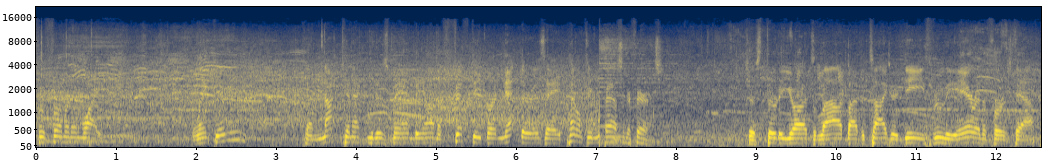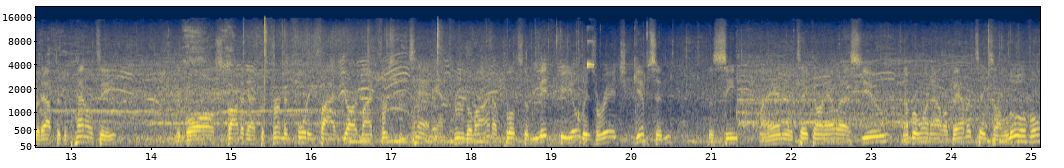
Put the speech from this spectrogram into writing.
for Furman and White. Lincoln cannot connect with his man beyond the 50. Burnett, there is a penalty. Pass interference. Just 30 yards allowed by the Tiger D through the air in the first half. But after the penalty, the ball spotted at the Furman 45-yard line, first and 10. And through the line, up close to midfield is Ridge Gibson. The senior. Miami will take on LSU. Number one Alabama takes on Louisville.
